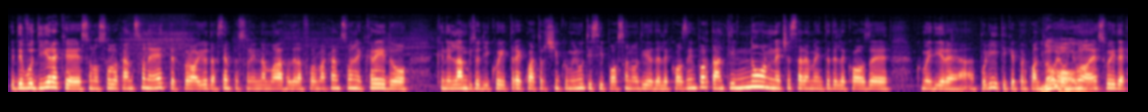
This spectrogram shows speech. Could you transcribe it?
E devo dire che sono solo canzonette, però io da sempre sono innamorata della forma canzone, credo che nell'ambito di quei 3, 4, 5 minuti si possano dire delle cose importanti, non necessariamente delle cose, come dire, politiche, per quanto no, poi ognuno ha le sue idee,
